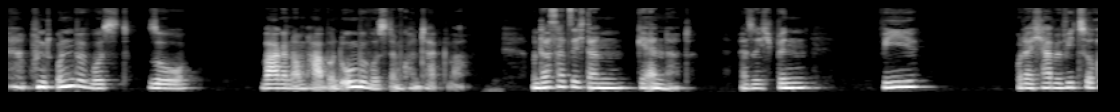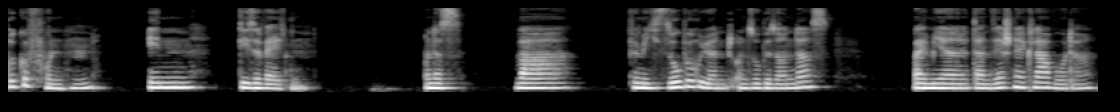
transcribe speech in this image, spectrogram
und unbewusst so wahrgenommen habe und unbewusst im Kontakt war. Und das hat sich dann geändert. Also ich bin wie oder ich habe wie zurückgefunden in diese Welten. Und das war für mich so berührend und so besonders, weil mir dann sehr schnell klar wurde,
